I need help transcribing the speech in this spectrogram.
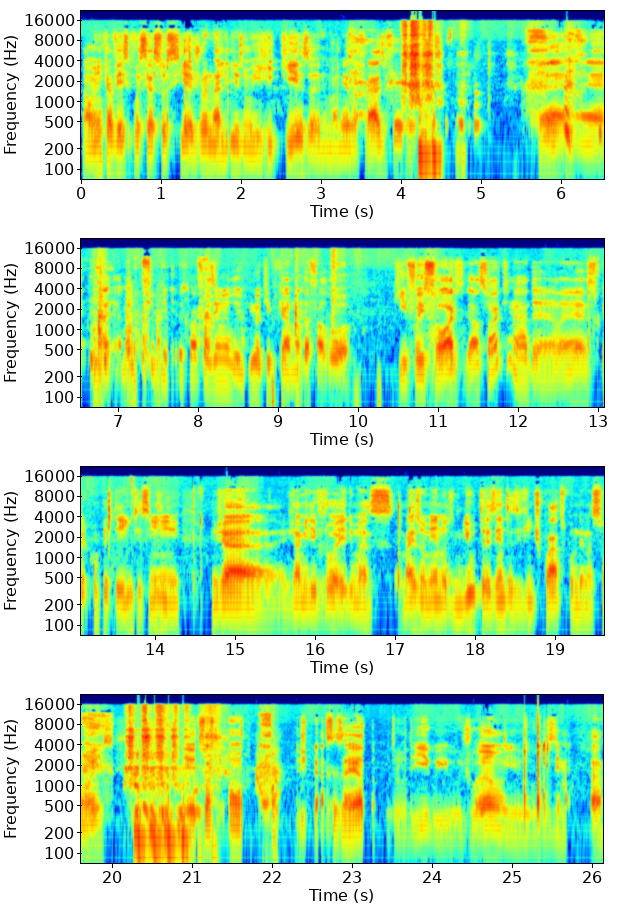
a única vez que você associa jornalismo e riqueza numa mesma frase foi. É, é, mas deixa eu primeiro só fazer um elogio aqui, porque a Amanda falou que foi sorte. Ela sorte nada, ela é super competente, assim, já, já me livrou aí de umas mais ou menos 1.324 condenações. só são graças a ela, o doutor Rodrigo e o João e os demais. Tá?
